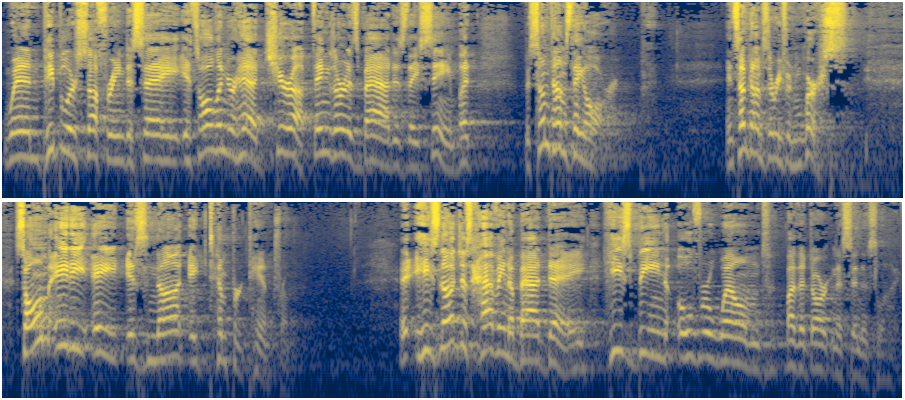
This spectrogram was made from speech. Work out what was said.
when people are suffering to say, it's all in your head, cheer up, things aren't as bad as they seem. But, but sometimes they are. And sometimes they're even worse. Psalm 88 is not a temper tantrum. He's not just having a bad day, he's being overwhelmed by the darkness in his life.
